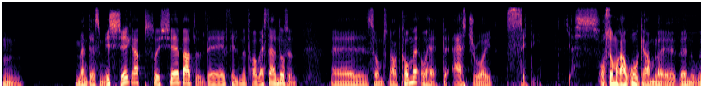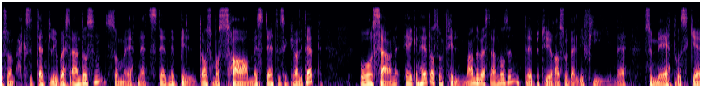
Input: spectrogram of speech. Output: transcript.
Mm. Men det som ikke er graps og ikke er battle, det er filmen fra West Anderson, eh, som snart kommer, og heter Asteroid City. Yes. Og som òg ramla over noe sånn Accidentally West Anderson, som er et nettsted med bilder som har samme estetiske kvalitet. Og særegenheter egenheter som filmene til West Anderson. Det betyr altså veldig fine, symmetriske,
